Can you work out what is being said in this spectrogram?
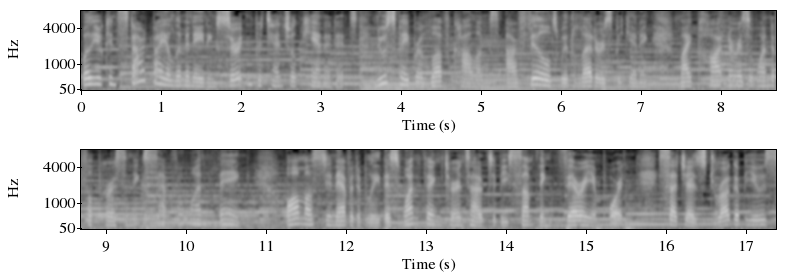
Well, you can start by eliminating certain potential candidates. Newspaper love columns are filled with letters beginning, My partner is a wonderful person, except for one thing. Almost inevitably, this one thing turns out to be something very important, such as drug abuse,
